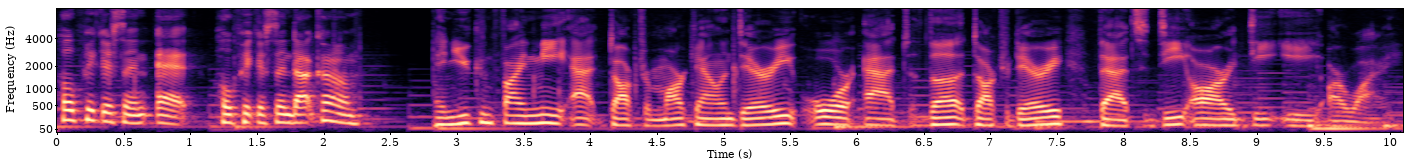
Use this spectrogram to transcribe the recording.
Hope Hickerson, at hopehickerson.com. And you can find me at Dr. Mark Alain Dery or at the Dr. Dery. That's D R D E R Y.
